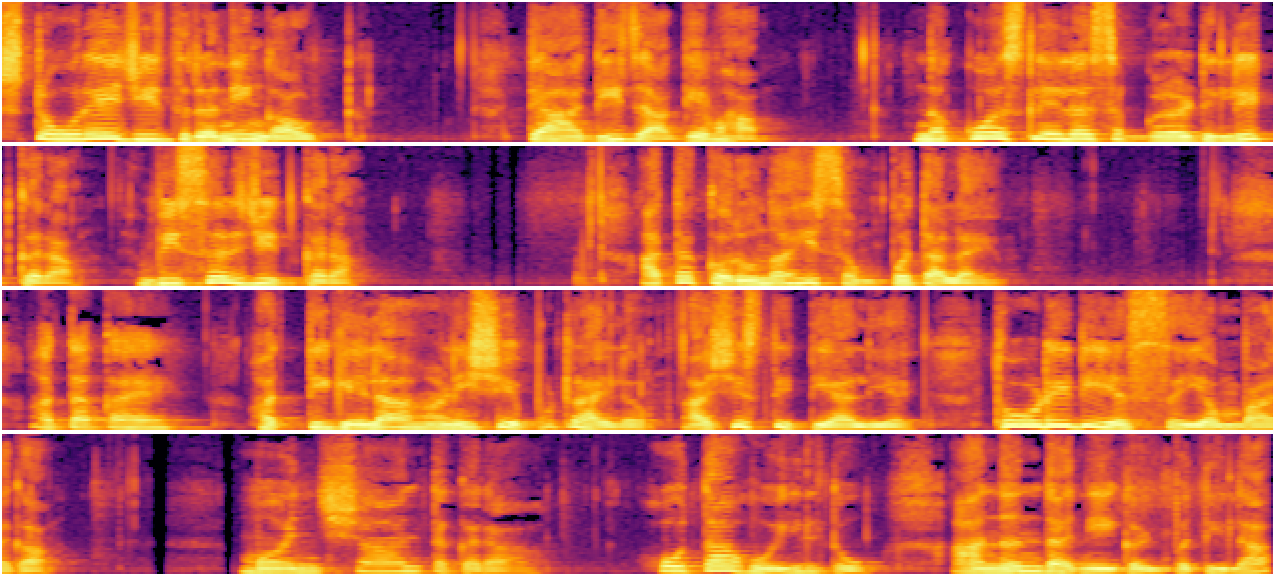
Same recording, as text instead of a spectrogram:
स्टोरेज इज रनिंग आउट त्याआधी जागे व्हा. नको असलेलं सगळं डिलीट करा विसर्जित करा. आता करोनाही संपत आलाय. आता काय? हत्ती गेला आणि शेपूट राहिलं अशी स्थिती आली आहे. थोडे दिवस संयम बाळगा. मन शांत करा. होता होईल तो. आनंदाने गणपतीला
